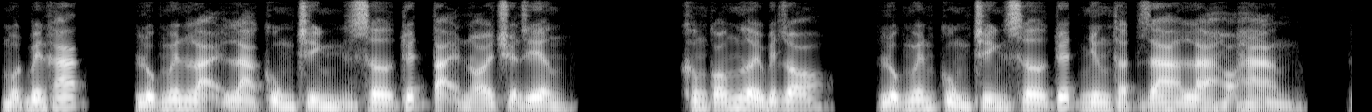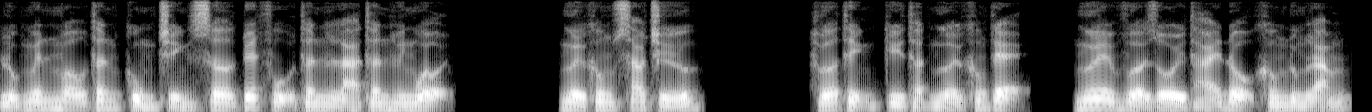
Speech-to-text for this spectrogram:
Một bên khác, lục nguyên lại là cùng trình sơ tuyết tại nói chuyện riêng. Không có người biết rõ, lục nguyên cùng trình sơ tuyết nhưng thật ra là họ hàng lục nguyên mẫu thân cùng chỉnh sơ tuyết phụ thân là thân huynh hội ngươi không sao chứ? Hứa thịnh kỳ thật người không tệ, ngươi vừa rồi thái độ không đúng lắm.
